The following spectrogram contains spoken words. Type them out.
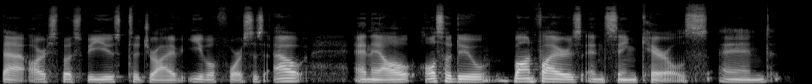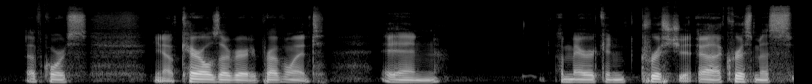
that are supposed to be used to drive evil forces out. And they all also do bonfires and sing carols. And of course, you know, carols are very prevalent in American Christian uh, Christmas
